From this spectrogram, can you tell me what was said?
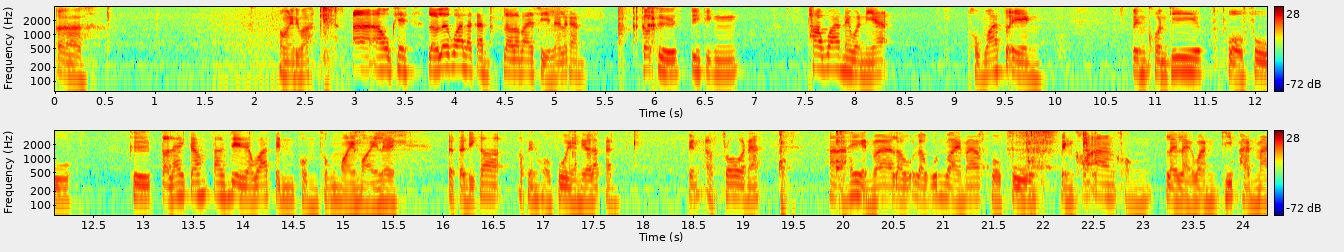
เออเอาไงดีวะ อ่าโอเค เราเลิกวาดแล้วกัน เราระบายสีเลยแล้วกัน ก็คือจริงๆ ภาพวาดในวันนี้ ผมวาดตัวเอง เป็นคนที่หัวฟู คือตอนแรกตั้งใจจะวาดเป็นผมทรงหมอยๆเลย แต่ตอนนี้ก็เอาเป็นหัวฟูอย่างเดียวแล้วกัน เป็นอัฟโรนะให้เห็นว่าเราเราวุ่นวายมากหัวฟู เป็นข้ออ้างของหลาย ๆ วันที่ผ่านมา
